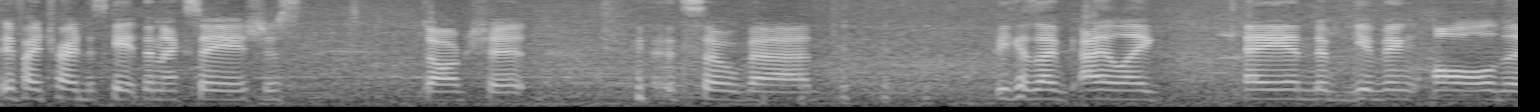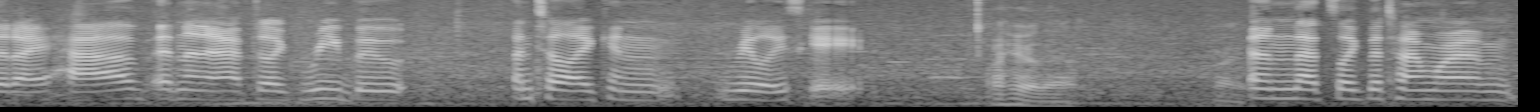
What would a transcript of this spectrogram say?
if I tried to skate the next day, it's just dog shit. it's so bad because I I like I end up giving all that I have and then I have to like reboot until I can really skate. I hear that. Right. And that's like the time where I'm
